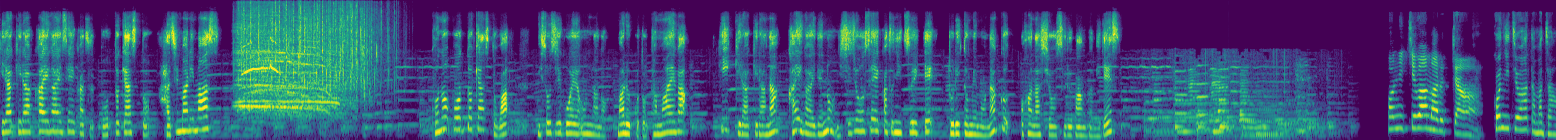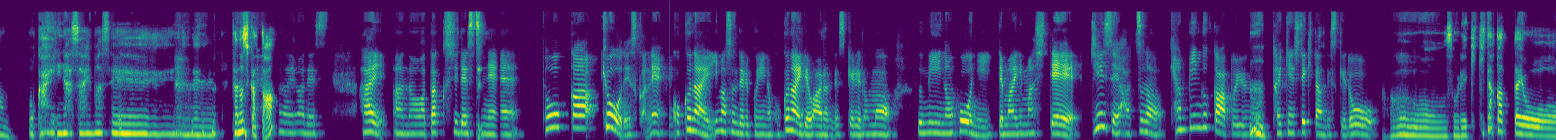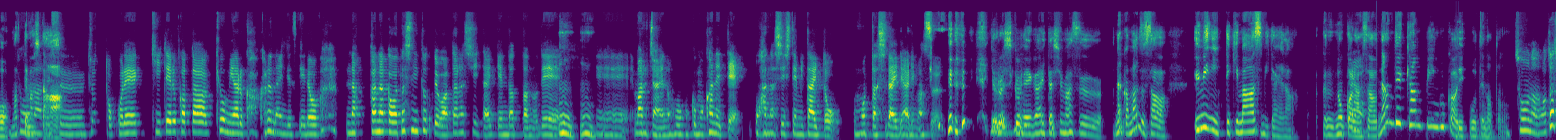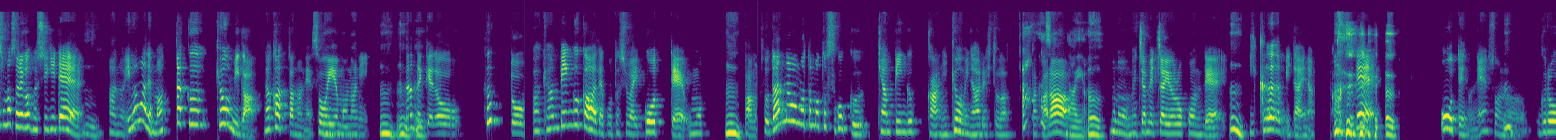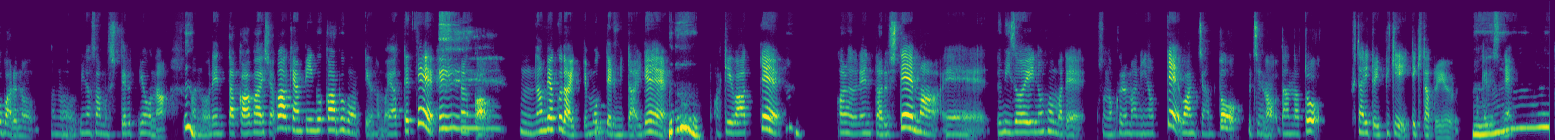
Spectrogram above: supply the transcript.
キラキラ海外生活ポッドキャスト始まります。このポッドキャストは、みそじ声女のまることたまえが、非キラキラな海外での日常生活について取り留めもなくお話をする番組です。こんにちは、まるちゃん。こんにちは、たまちゃん。お帰りなさいませ。楽しかった？ただいまです。はい、あの、私ですね、10日、今日ですかね、国内、今住んでる国の国内ではあるんですけれども、海の方に行ってまいりまして、人生初のキャンピングカーというのを体験してきたんですけど、おー、それ聞きたかったよ。待ってました。そうなんです。ちょっとこれ聞いてる方、興味あるかわからないんですけど、なかなか私にとっては新しい体験だったので、うんうん。えー、まるちゃんへの報告も兼ねてお話ししてみたいと思った次第であります。よろしくお願いいたします。なんかまずさ、海に行ってきますみたいなのからさ、なんでキャンピングカーで行こうってなったの？そうなの。私もそれが不思議で、うん。あの、今まで全く興味がなかったのね、そういうものに。なんだけど、ふっと、あ、キャンピングカーで今年は行こうって思っうん。たの。そう、旦那はもともとすごくキャンピングカーに興味のある人だったかなら。うん。もうめちゃめちゃ喜んで、うん。行くみたいな感じで、うん。大手のね、その、グローバルの、あの、皆さんも知ってるような、うん。あの、レンタカー会社がキャンピングカー部門っていうのもやってて、なんかうん、何百台って持ってるみたいで、うん。空きがあってうん、からレンタルして、まあ、えー海沿いの方まで、その車に乗って、ワンちゃんと、うちの旦那と、二人と一匹で行ってきたというわけですね。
